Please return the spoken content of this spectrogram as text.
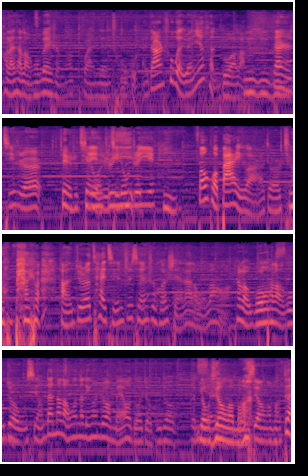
后来她老公为什么突然间出轨？当然出轨原因很多了，嗯嗯，但是其实这也是其这也是其中之一，中之一。嗯，包括八一个啊，就是其中八一个，好像据说蔡琴之前是和谁来了，我忘了。她老公她老公就是吴姓，但她老公跟她离婚之后没有多久，不就跟别有人性了吗有姓了吗？对，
